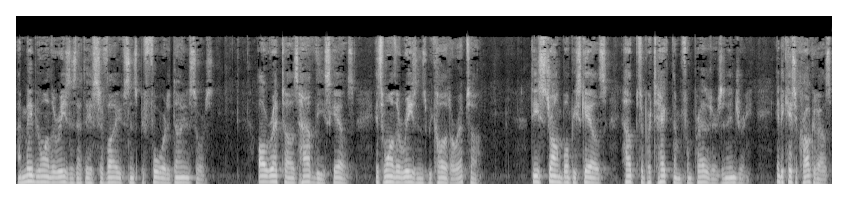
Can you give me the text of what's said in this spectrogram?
and may be one of the reasons that they've survived since before the dinosaurs. All reptiles have these scales. It's one of the reasons we call it a reptile. These strong bumpy scales help to protect them from predators and injury. In the case of crocodiles,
